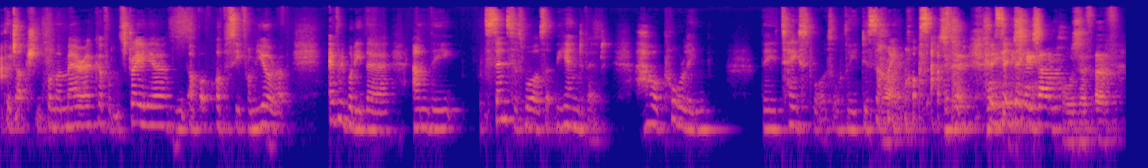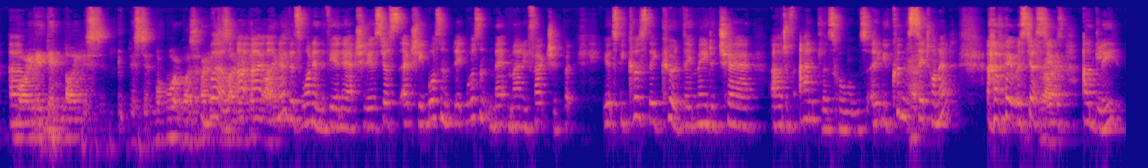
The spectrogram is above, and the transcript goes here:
production from America, from Australia, obviously from Europe. Everybody there, and the census was at the end of it how appalling the taste was or the design Right. was. So can, can you give me some examples of, of why they didn't like this? what, what was it about well, I, I, I know there's one in the V&A actually. It's just actually it wasn't it wasn't manufactured, but it's because they could. They made a chair out of antlers horns. Uh, You couldn't sit on it. it was just it was ugly,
